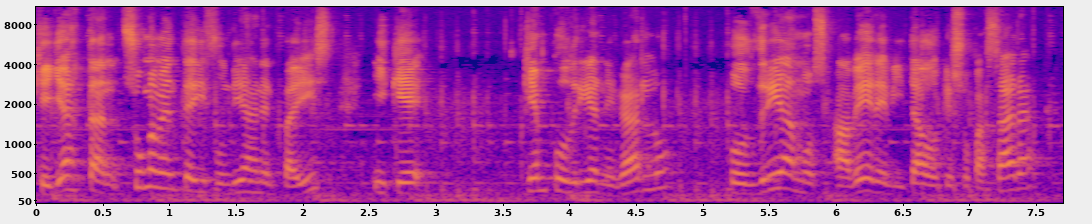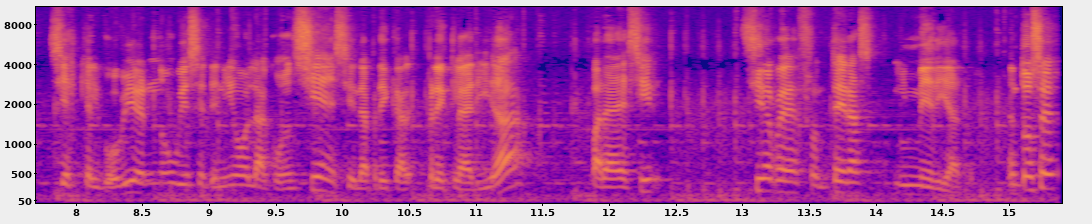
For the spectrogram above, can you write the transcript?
que ya están sumamente difundidas en el país y que, ¿quién podría negarlo? Podríamos haber evitado que eso pasara si es que el gobierno hubiese tenido la conciencia y la preclaridad para decir cierre de fronteras inmediato. Entonces,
